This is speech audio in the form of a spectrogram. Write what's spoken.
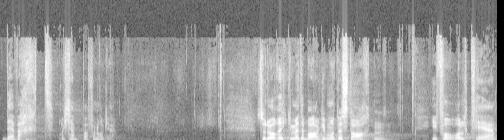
Det er verdt å kjempe for noe. Så da rykker vi tilbake mot starten i forhold til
